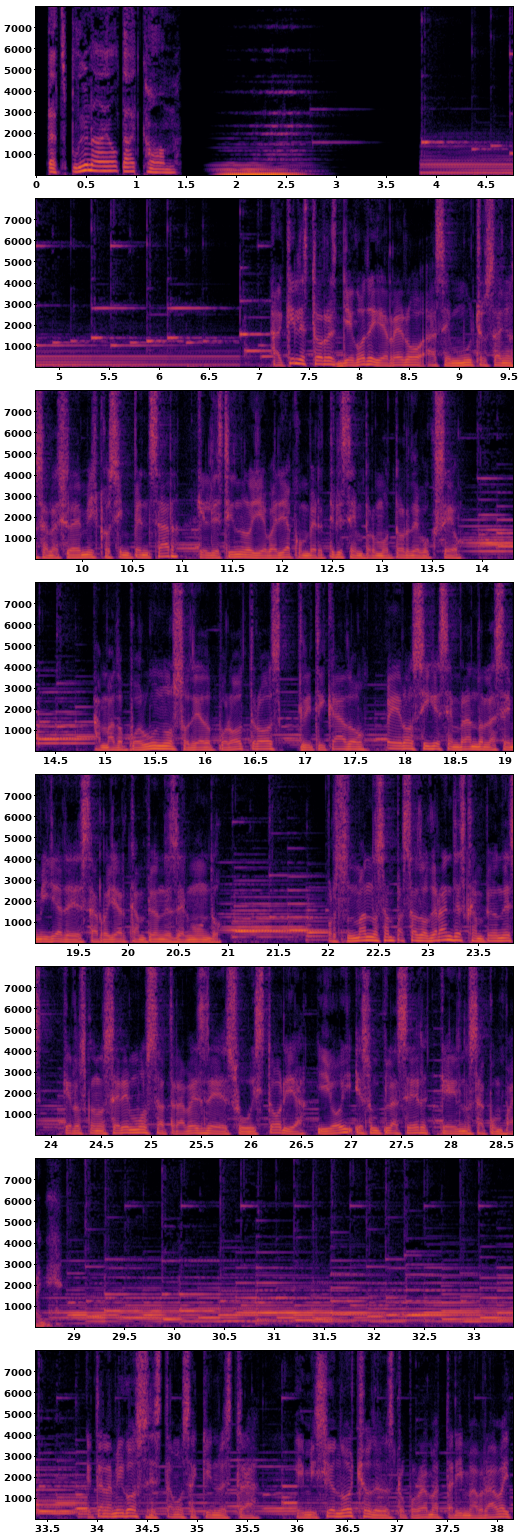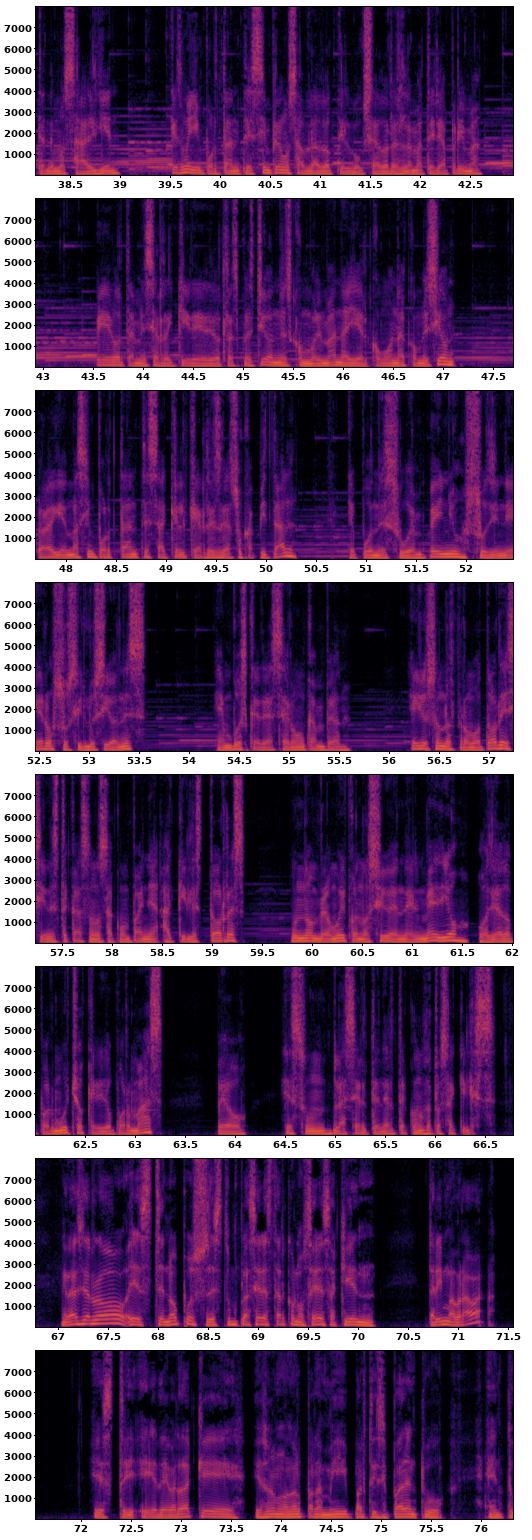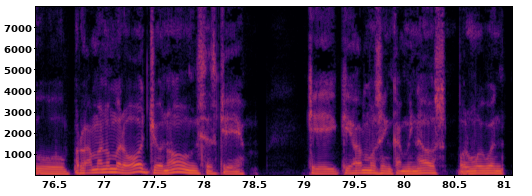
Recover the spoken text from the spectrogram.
That's BlueNile.com. Aquiles Torres llegó de Guerrero hace muchos años a la Ciudad de México sin pensar que el destino lo llevaría a convertirse en promotor de boxeo. Amado por unos, odiado por otros, criticado, pero sigue sembrando la semilla de desarrollar campeones del mundo. Por sus manos han pasado grandes campeones que los conoceremos a través de su historia y hoy es un placer que él nos acompañe. ¿Qué tal amigos? Estamos aquí en nuestra emisión 8 de nuestro programa Tarima Brava y tenemos a alguien que es muy importante. Siempre hemos hablado que el boxeador es la materia prima, pero también se requiere de otras cuestiones como el manager, como una comisión. Pero alguien más importante es aquel que arriesga su capital, que pone su empeño, su dinero, sus ilusiones en busca de hacer un campeón. Ellos son los promotores y en este caso nos acompaña Aquiles Torres, un hombre muy conocido en el medio, odiado por mucho, querido por más, pero es un placer tenerte con nosotros, Aquiles. Gracias, Rodo. Este, no, pues es un placer estar con ustedes aquí en Tarima Brava. Este, eh, de verdad que es un honor para mí participar en tu, en tu programa número 8, ¿no? Dices que, que, que vamos encaminados por muy buen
